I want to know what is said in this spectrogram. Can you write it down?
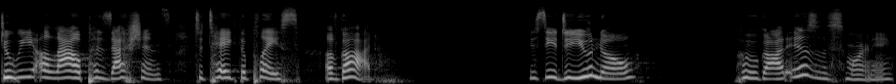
Do we allow possessions to take the place of God? You see, do you know who God is this morning?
